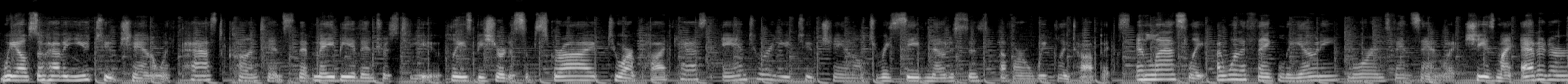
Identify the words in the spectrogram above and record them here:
We also have a YouTube channel with past contents that may be of interest to you. Please be sure to subscribe to our podcast and to our YouTube channel to receive notices of our weekly topics. And lastly, I want to thank Leonie Lawrence Van Sandwick. She is my editor,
